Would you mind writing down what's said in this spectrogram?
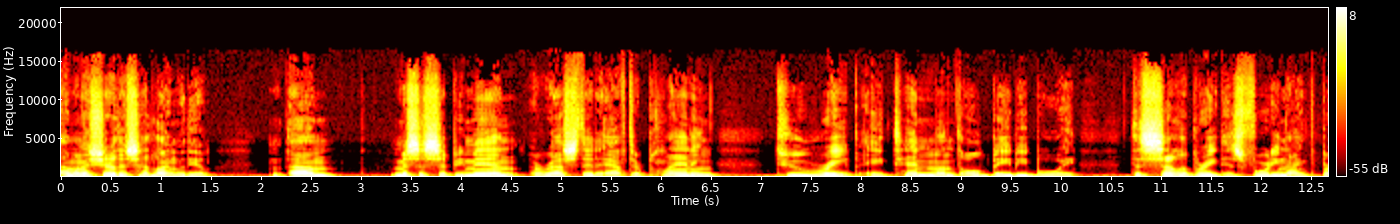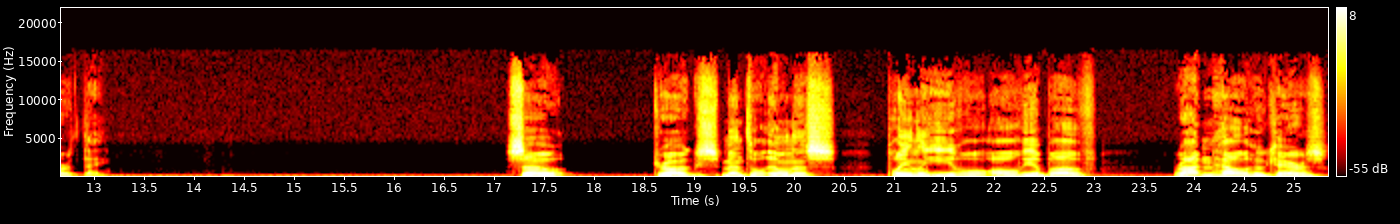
I want to share this headline with you. Um, Mississippi man arrested after planning to rape a 10 month old baby boy to celebrate his 49th birthday. So, drugs, mental illness, plainly evil, all the above, rotten hell, who cares?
